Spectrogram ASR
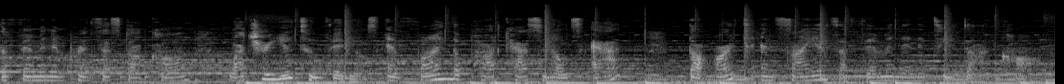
thefeminineprincess.com, watch her YouTube videos, and find the podcast notes at theartandscienceoffemininity.com.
